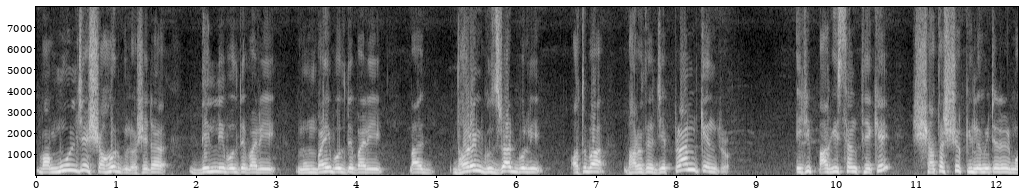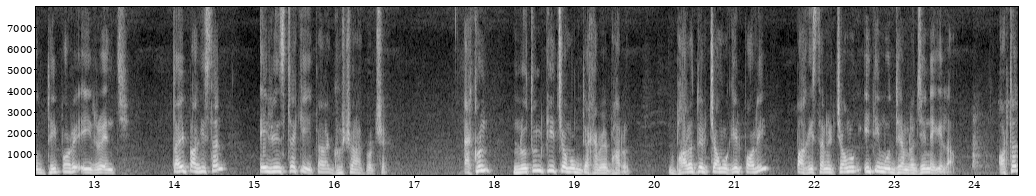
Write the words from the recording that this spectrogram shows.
বা মূল যে শহরগুলো, সেটা দিল্লি বলতে পারি, মুম্বাই বলতে পারি, বা ধরেন গুজরাট বলি, অথবা ভারতের যে প্রাণকেন্দ্র এটি পাকিস্তান থেকে সাতাশশো কিলোমিটারের মধ্যেই পড়ে এই রেঞ্জ তাই পাকিস্তান, এই রেঞ্জটাকেই তারা ঘোষণা করছে। এখন নতুন কি চমক দেখাবে ভারত? ভারতের চমকের পরই পাকিস্তানের চমক ইতিমধ্যে আমরা জেনে গেলাম। অর্থাৎ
